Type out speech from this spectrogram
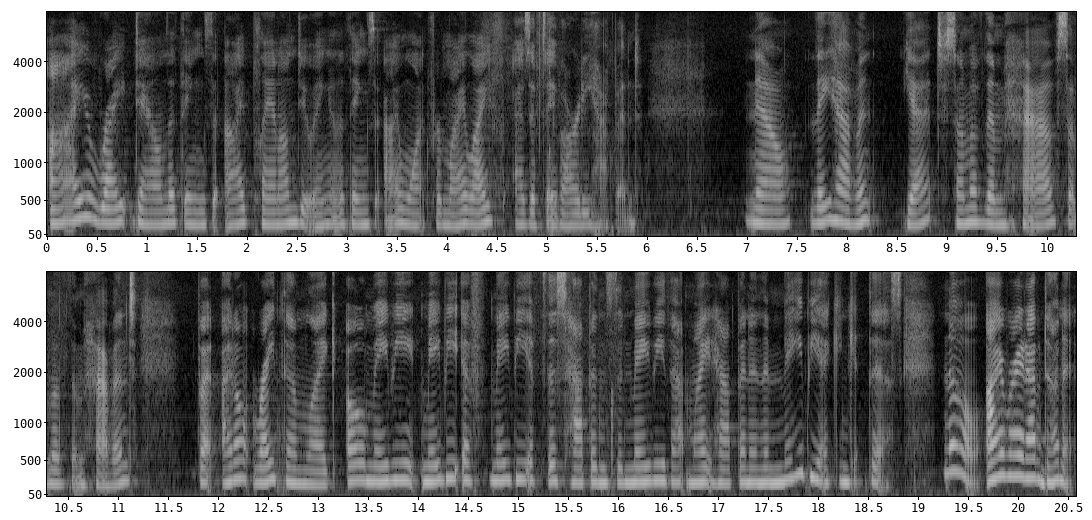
I write down the things that I plan on doing and the things that I want for my life as if they've already happened. Now, they haven't yet. Some of them have, some of them haven't. But I don't write them like, "Oh, maybe maybe if maybe if this happens, then maybe that might happen and then maybe I can get this." No, I write I've done it.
